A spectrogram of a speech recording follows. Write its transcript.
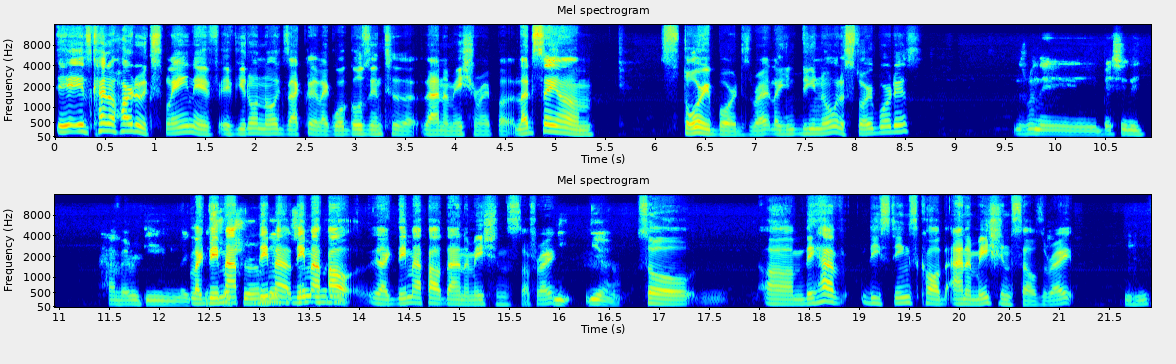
it's kind of hard to explain if if you don't know exactly like what goes into the, the animation, right? But let's say um storyboards, right? Like do you know what a storyboard is? is when they basically have everything like Like the they map they map they map out like they map out the animation stuff, right? Yeah. So um they have these things called animation cells, right? Mhm.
